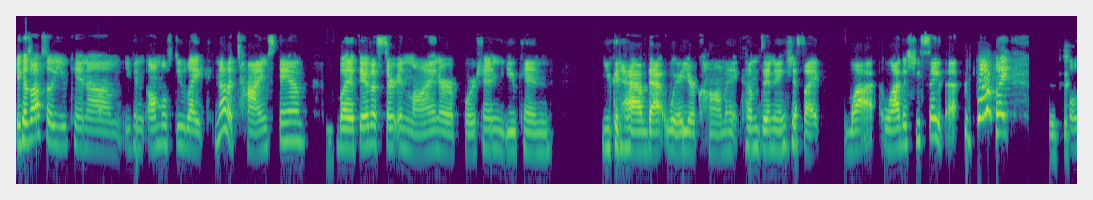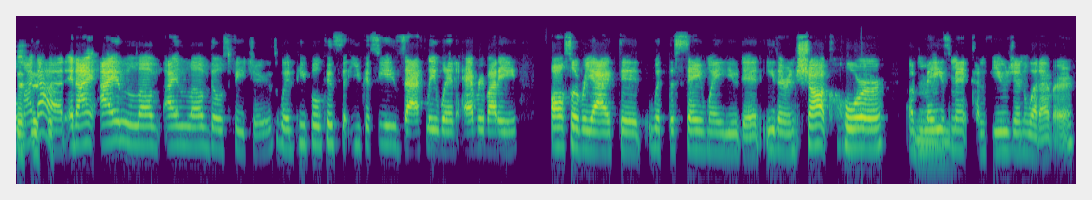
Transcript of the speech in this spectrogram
Because also you can um you can almost do like not a timestamp but if there's a certain line or a portion you can you could have that where your comment comes in and it's just like why why did she say that? Like oh my god and i i love i love those features when people could you could see exactly when everybody also reacted with the same way you did either in shock horror amazement, mm. confusion, whatever.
